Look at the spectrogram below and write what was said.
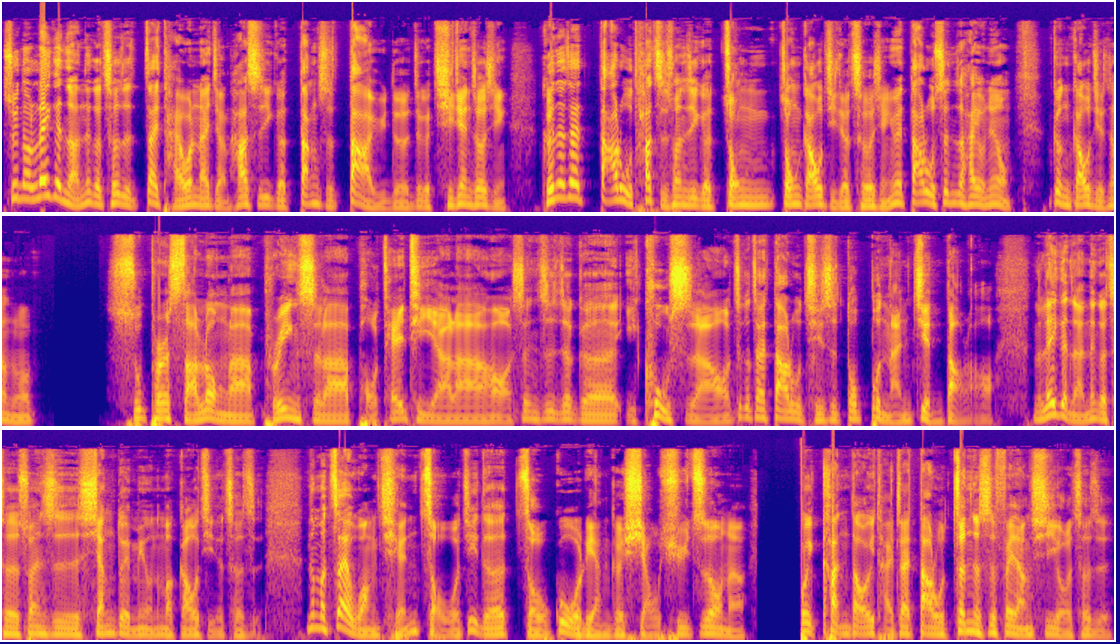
所以呢，Legan 呢那个车子在台湾来讲，它是一个当时大宇的这个旗舰车型。可是呢，在大陆它只算是一个中中高级的车型，因为大陆甚至还有那种更高级，像什么 Super Salon 啦、Prince 啦、Potentia 啦，哈，甚至这个 Ecus 啊，哦，这个在大陆其实都不难见到了哦。那 Legan 呢那个车子算是相对没有那么高级的车子。那么再往前走，我记得走过两个小区之后呢，会看到一台在大陆真的是非常稀有的车子。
